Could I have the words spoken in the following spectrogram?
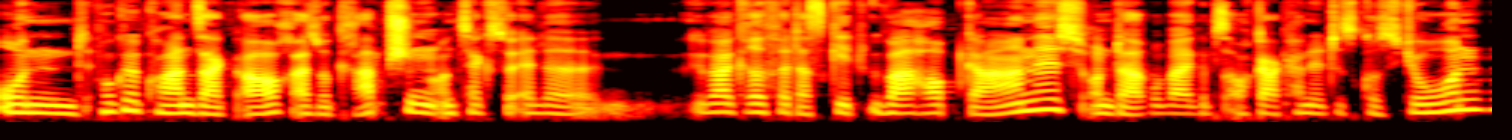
Und Huckelkorn sagt auch, also Grapschen und sexuelle Übergriffe, das geht überhaupt gar nicht und darüber gibt's auch gar keine Diskussion.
